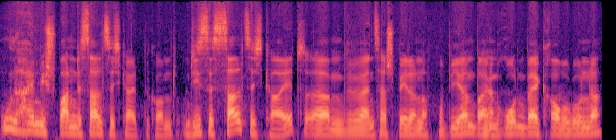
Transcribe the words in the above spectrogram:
unheimlich spannende Salzigkeit bekommt. Und diese Salzigkeit, ähm, wir werden es ja später noch probieren beim ja. Rotenberg Grauburgunder,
